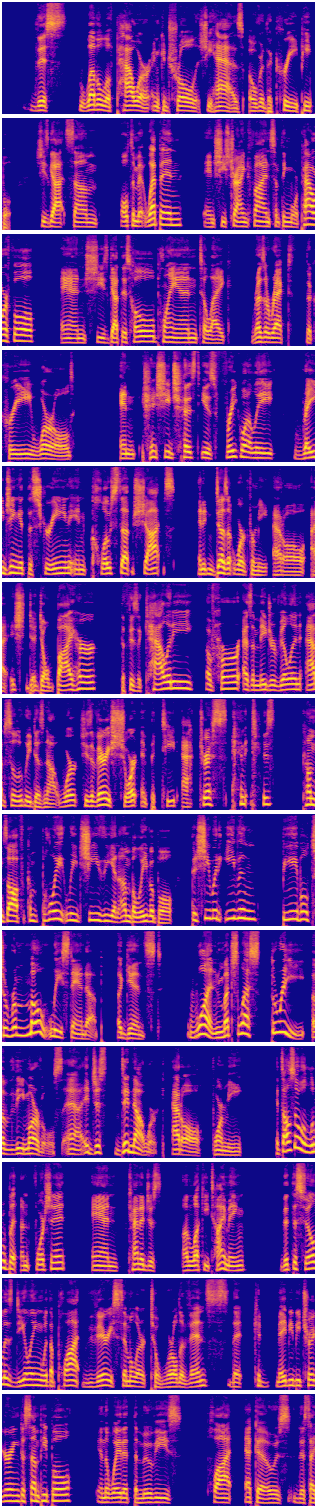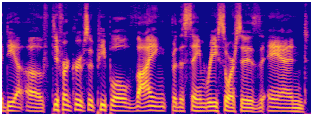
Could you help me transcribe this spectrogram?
this level of power and control that she has over the Kree people. She's got some ultimate weapon and she's trying to find something more powerful and she's got this whole plan to like resurrect the Kree world and she just is frequently raging at the screen in close-up shots and it doesn't work for me at all. I, don't buy her. The physicality of her as a major villain absolutely does not work. She's a very short and petite actress, and it just comes off completely cheesy and unbelievable that she would even be able to remotely stand up against one, much less three of the Marvels. Uh, it just did not work at all for me. It's also a little bit unfortunate and kind of just unlucky timing that this film is dealing with a plot very similar to world events that could maybe be triggering to some people in the way that the movie's plot echoes this idea of different groups of people vying for the same resources and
